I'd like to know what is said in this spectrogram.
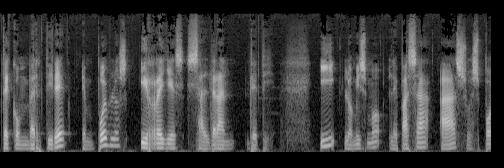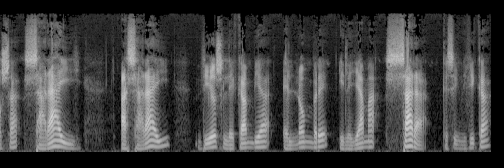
te convertiré en pueblos y reyes saldrán de ti. Y lo mismo le pasa a su esposa Sarai. A Sarai Dios le cambia el nombre y le llama Sara, que significa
